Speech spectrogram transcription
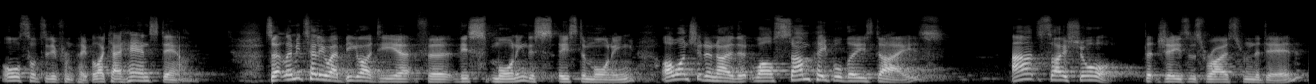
all sorts of different people. Okay, hands down. So let me tell you our big idea for this morning, this Easter morning. I want you to know that while some people these days aren't so sure that Jesus rose from the dead,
